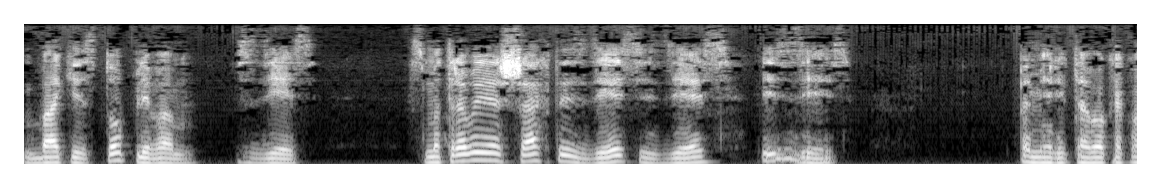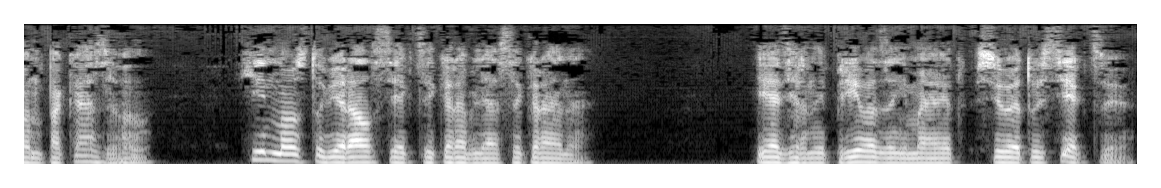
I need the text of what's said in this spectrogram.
Баки с топливом здесь. Смотровые шахты здесь, здесь и здесь. По мере того, как он показывал, Хинмост убирал секции корабля с экрана. Ядерный привод занимает всю эту секцию.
